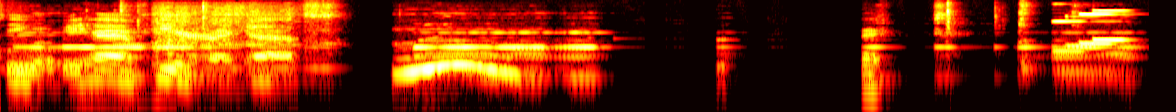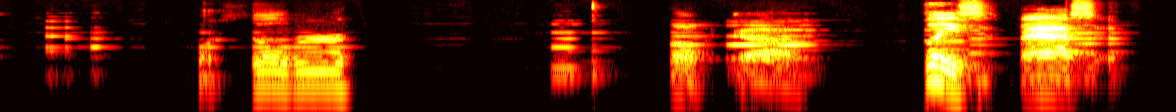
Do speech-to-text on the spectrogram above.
See what we have here, I guess. More silver. Oh my god. This place is massive.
